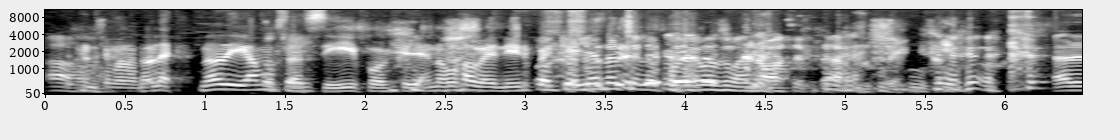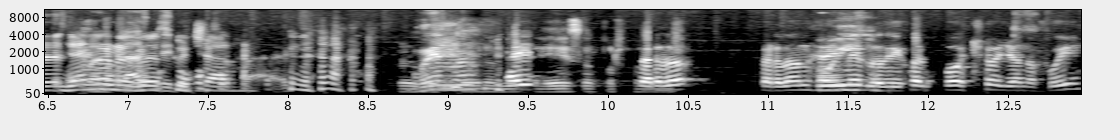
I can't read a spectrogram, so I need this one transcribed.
Ah. No, le- no digamos así, porque ya no va a venir. ok, ya no se lo podemos No va a mandar. aceptar, no sé. Ya no nos va a escuchar. Bueno. No eso, por favor. Perdón, perdón Jaime, lo dijo el pocho, yo no fui.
